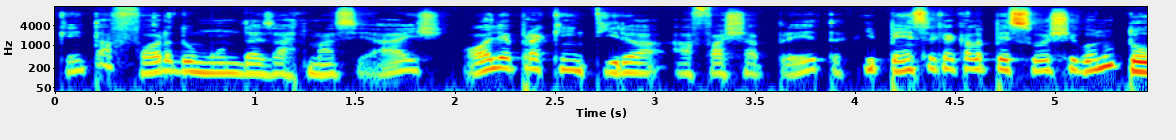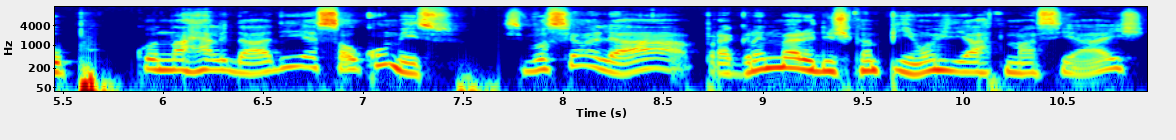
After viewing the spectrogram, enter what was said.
Quem está fora do mundo das artes marciais olha para quem tira a faixa preta e pensa que aquela pessoa chegou no topo, quando na realidade é só o começo. Se você olhar para a grande maioria dos campeões de artes marciais,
